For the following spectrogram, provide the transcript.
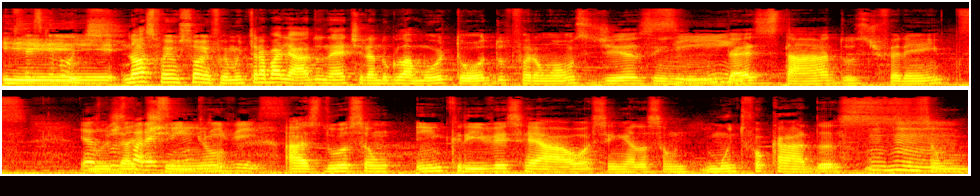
Vocês que E, lute. nossa, foi um sonho, foi muito trabalhado, né? Tirando o glamour todo. Foram 11 dias em Sim. 10 estados diferentes. E as no duas parecem jatinho. incríveis. As duas são incríveis, real, assim, elas são muito focadas. Uhum. São,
